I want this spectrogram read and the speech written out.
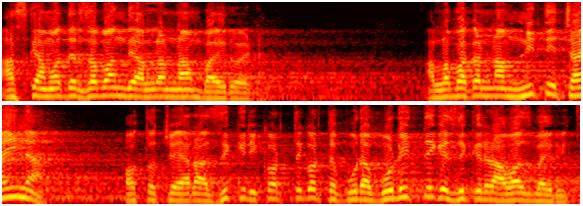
আজকে আমাদের জবান দিয়ে আল্লাহর নাম বাইর হয় না। আল্লাহ পাকার নাম নিতে চাই না, অথচ এরা জিকিরি করতে করতে পুরা বডির থেকে জিকিরের আওয়াজ বাইর হইত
